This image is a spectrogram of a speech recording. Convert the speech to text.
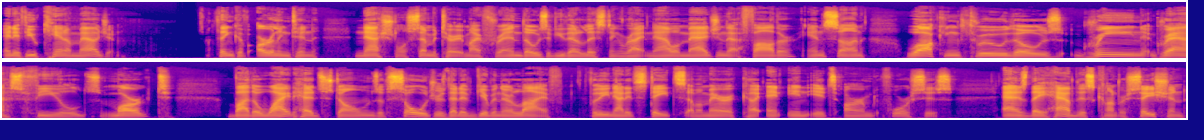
And if you can't imagine, think of Arlington National Cemetery, my friend. Those of you that are listening right now, imagine that father and son walking through those green grass fields marked by the white headstones of soldiers that have given their life for the United States of America and in its armed forces. As they have this conversation,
